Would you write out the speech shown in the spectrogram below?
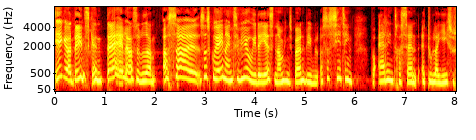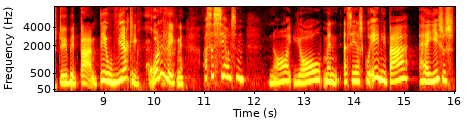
ikke, og det er en skandale, og så videre. Og så, øh, så skulle jeg ind og interviewe Ida Jessen om hendes børnebibel, og så siger jeg til hende, hvor er det interessant, at du lader Jesus døbe et barn. Det er jo virkelig grundlæggende. Og så siger hun sådan, Nå, jo, men altså, jeg skulle egentlig bare have Jesus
